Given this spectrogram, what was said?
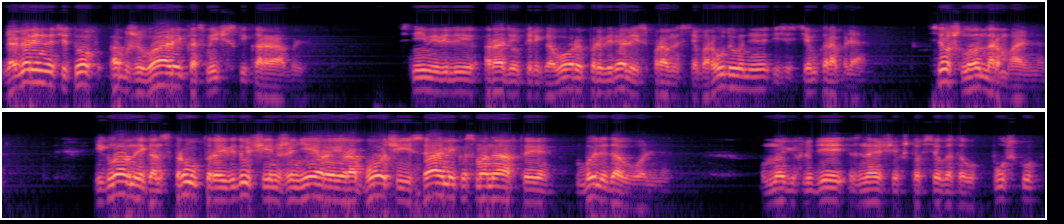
Гагарин и Титов обживали космический корабль. С ними вели радиопереговоры, проверяли исправность оборудования и систем корабля. Все шло нормально. И главные конструкторы, и ведущие инженеры, и рабочие, и сами космонавты были довольны. У многих людей, знающих, что все готово к пуску,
